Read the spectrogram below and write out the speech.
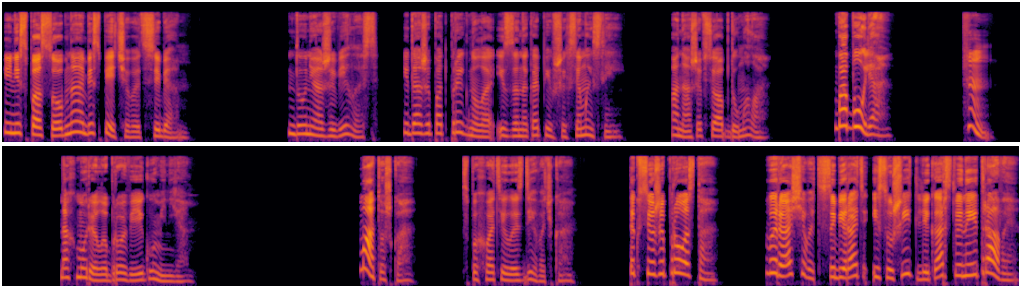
и не способны обеспечивать себя». Дуня оживилась и даже подпрыгнула из-за накопившихся мыслей. Она же все обдумала. «Бабуля!» «Хм!» — нахмурила брови игуменья. «Матушка!» — спохватилась девочка. «Так все же просто. Выращивать, собирать и сушить лекарственные травы.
